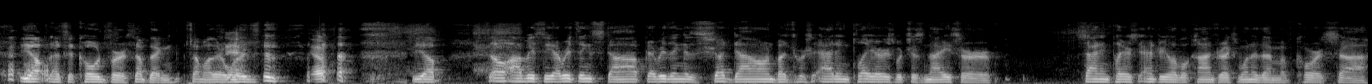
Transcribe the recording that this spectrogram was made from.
Yep, that's a code for something, some other Yeah. words. Yep. Yep. So obviously everything's stopped, everything is shut down, but we're adding players, which is nice, or signing players to entry level contracts. One of them, of course, uh,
